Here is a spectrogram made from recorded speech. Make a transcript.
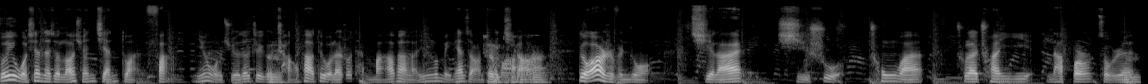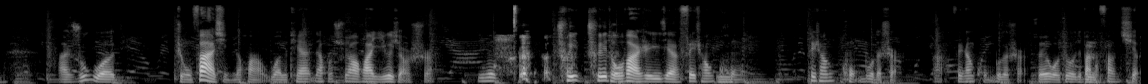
所以我现在就老喜欢剪短发，因为我觉得这个长发对我来说太麻烦了。因为我每天早上太强，只有二十分钟，起来洗漱、冲完出来穿衣、拿包走人。啊，如果整发型的话，我的天，那会需要花一个小时，因为 吹吹头发是一件非常恐、非常恐怖的事儿啊，非常恐怖的事儿。所以我最后就把它放弃了。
